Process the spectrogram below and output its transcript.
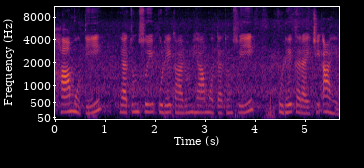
हा मोती ह्यातून सुई पुढे काढून ह्या मोत्यातून सुई पुढे करायची आहे.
